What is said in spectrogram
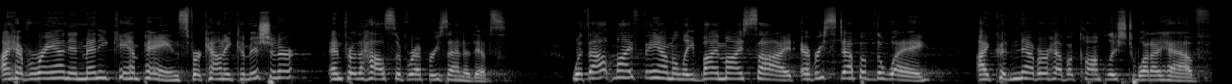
I have ran in many campaigns for county commissioner, and for the House of Representatives. Without my family by my side every step of the way, I could never have accomplished what I have.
